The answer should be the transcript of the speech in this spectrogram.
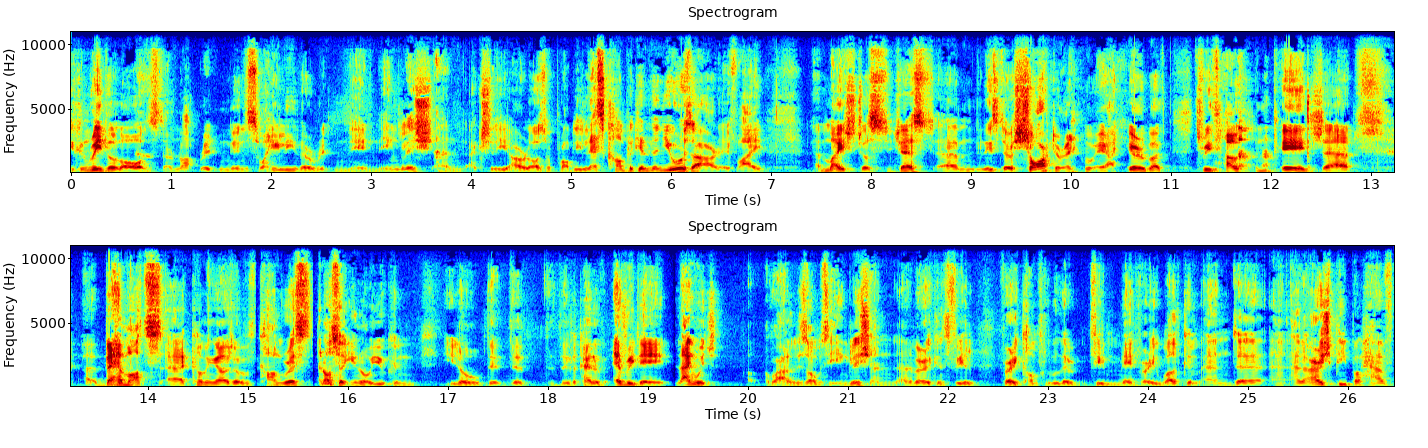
You can read the laws. They're not written in Swahili, they're written in English. And actually, our laws are probably less complicated than yours are, if I might just suggest. Um, at least they're shorter anyway. I hear about 3,000 page uh, uh, behemoths uh, coming out of Congress. And also, you know, you can, you know, the, the, the, the kind of everyday language of Ireland is obviously English, and, and, Americans feel very comfortable. They feel made very welcome, and uh, and Irish people have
